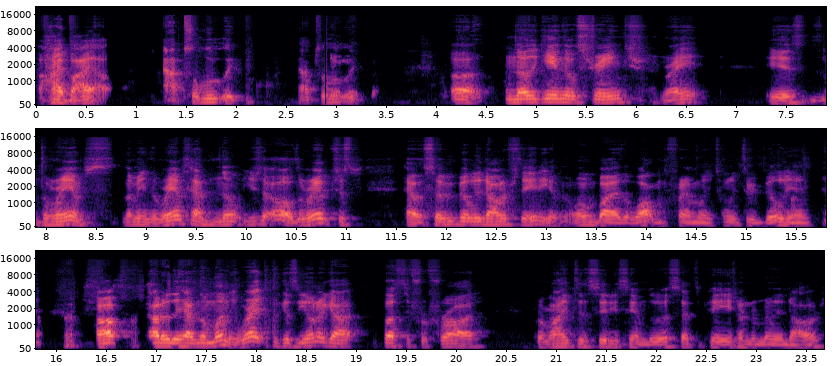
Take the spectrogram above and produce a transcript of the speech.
a high buyout. Absolutely. Absolutely. Uh, another game that was strange, right? Is the Rams. I mean, the Rams have no. You say, oh, the Rams just have a seven billion dollar stadium owned by the Walton family, twenty three billion. How, how do they have no money? Right, because the owner got busted for fraud for lying to the city of St. Louis, had to pay eight hundred million dollars.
